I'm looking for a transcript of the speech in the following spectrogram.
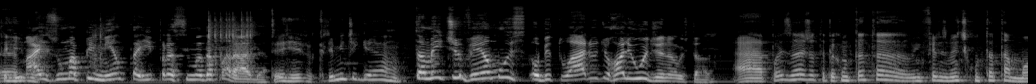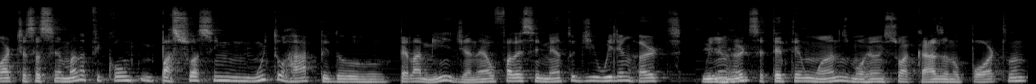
É, é mais uma pimenta aí pra cima da parada. Terrível, crime de guerra. Também tivemos obituário de Hollywood, né, Gustavo? Ah, pois é, JP, com tanta, infelizmente com tanta morte essa semana, ficou, passou assim muito rápido pela mídia, né, o falecimento de William Hurt, William uhum. Hurt, 71 anos, morreu em sua casa no Portland.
